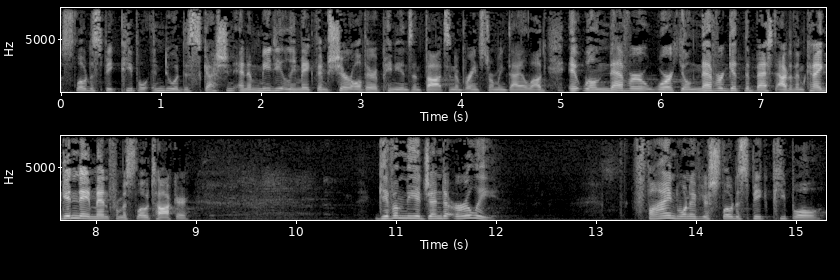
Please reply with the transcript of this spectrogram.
slow to speak people into a discussion and immediately make them share all their opinions and thoughts in a brainstorming dialogue. It will never work. You'll never get the best out of them. Can I get an amen from a slow talker? Give them the agenda early. Find one of your slow to speak people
